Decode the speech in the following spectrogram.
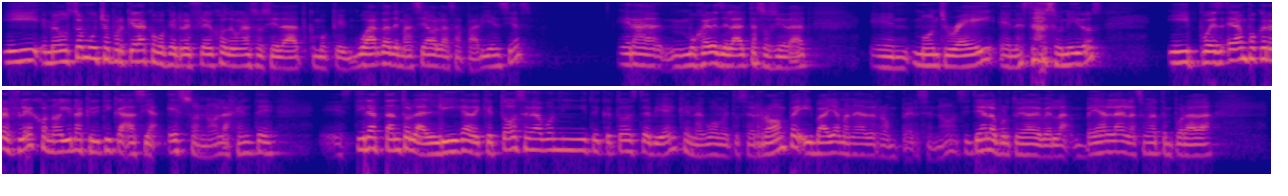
Y me gustó mucho porque era como que el reflejo de una sociedad como que guarda demasiado las apariencias. Eran mujeres de la alta sociedad en Monterrey, en Estados Unidos. Y pues era un poco reflejo, ¿no? Y una crítica hacia eso, ¿no? La gente estira tanto la liga de que todo se vea bonito y que todo esté bien, que en algún momento se rompe y vaya manera de romperse, ¿no? Si tienen la oportunidad de verla, véanla. En la segunda temporada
